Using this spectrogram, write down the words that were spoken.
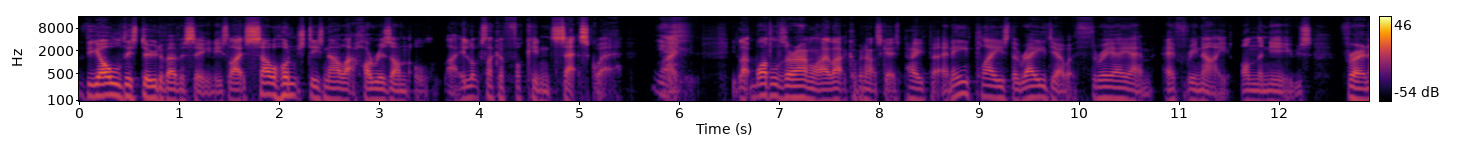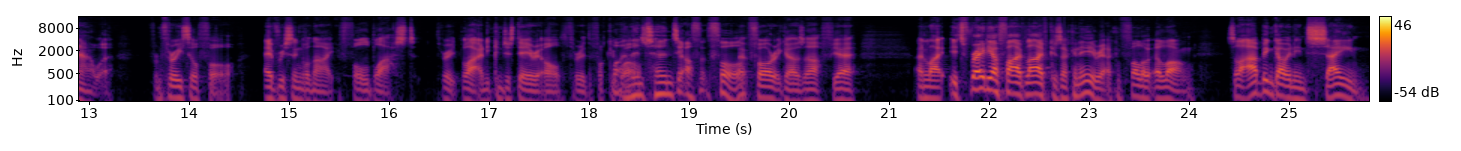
the oldest dude I've ever seen. He's like so hunched, he's now like horizontal. Like he looks like a fucking set square. Like he like waddles around like that, coming out to get his paper, and he plays the radio at three a.m. every night on the news for an hour, from three till four, every single night, full blast through. Like, and you can just hear it all through the fucking What, and then turns it off at four. At four, it goes off, yeah. And like, it's Radio 5 Live because I can hear it, I can follow it along. So like, I've been going insane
